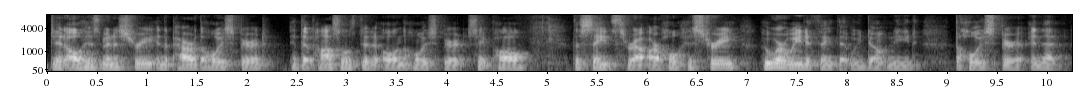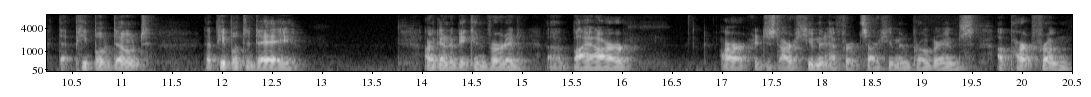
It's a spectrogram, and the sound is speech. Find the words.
did all his ministry in the power of the Holy Spirit, and the apostles did it all in the Holy Spirit, St. Paul, the saints throughout our whole history, who are we to think that we don't need the Holy Spirit and that, that people don't, that people today are going to be converted uh, by our, our, just our human efforts, our human programs, apart from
